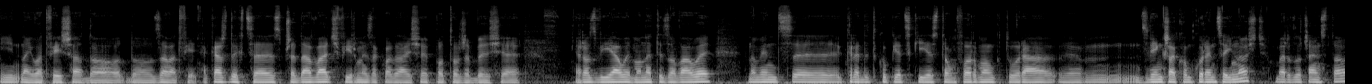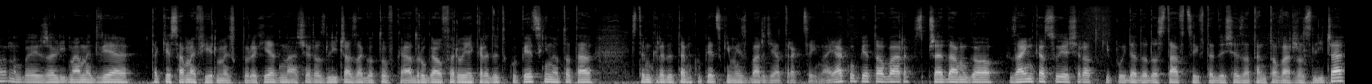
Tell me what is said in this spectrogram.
i najłatwiejsza do, do załatwienia. Każdy chce sprzedawać, firmy zakładają się po to, żeby się rozwijały, monetyzowały, no więc e, kredyt kupiecki jest tą formą, która zwiększa konkurencyjność bardzo często, no bo jeżeli mamy dwie takie same firmy, z których jedna się rozlicza za gotówkę, a druga oferuje kredyt kupiecki, no to ta z tym kredytem kupieckim jest bardziej atrakcyjna. Ja kupię towar, sprzedam go, zainkasuję środki, pójdę do dostawcy i wtedy się za ten towar rozliczę,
